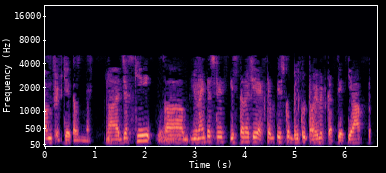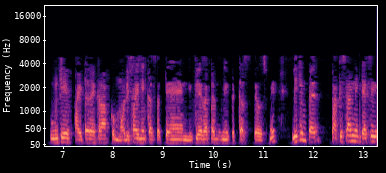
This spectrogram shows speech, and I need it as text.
बम फिट किए थे उनमें। जबकि यूनाइटेड स्टेट्स इस तरह की एक्टिविटीज़ को बिल्कुल प्रोहिबिट करती है कि आप उनके फाइटर एयरक्राफ्ट को मॉडिफाई नहीं कर सकते हैं न्यूक्लियर वेपन नहीं फिट कर सकते उसमें। लेकिन पाकिस्तान ने कैसे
